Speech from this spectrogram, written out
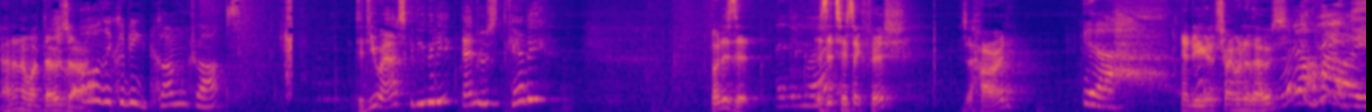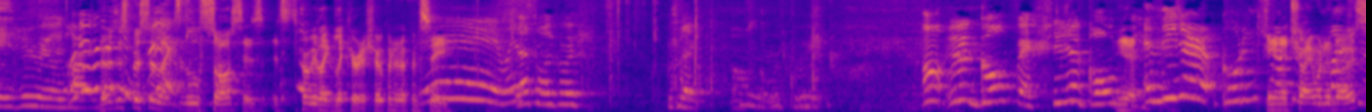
I don't know what those are. Oh, they could be gumdrops. Did you ask if you could eat Andrew's candy? What is it? Does it taste like fish? Is it hard? Yeah. Andrew, you gonna try one of those? Oh, it's really hard. Those are supposed to like little sauces. It's probably like licorice. Open it up and see. That's licorice. It's like, oh, mm. licorice. Oh, you're a goldfish. These are goldfish. Yeah. And these are golden You gonna try one of those?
